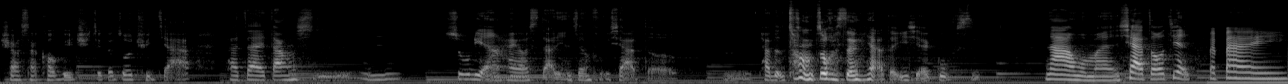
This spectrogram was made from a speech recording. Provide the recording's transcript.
Shostakovich 这个作曲家，他在当时嗯苏联还有斯大林政府下的嗯他的创作生涯的一些故事。那我们下周见，拜拜，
